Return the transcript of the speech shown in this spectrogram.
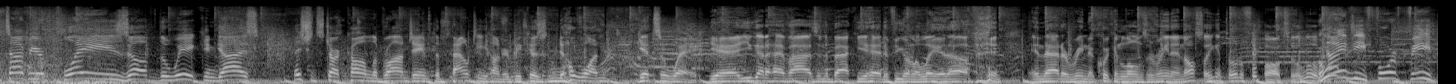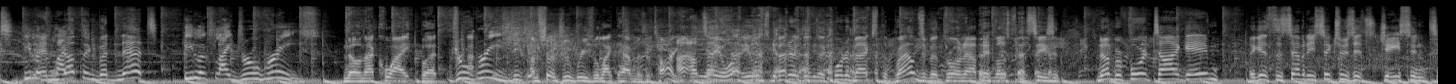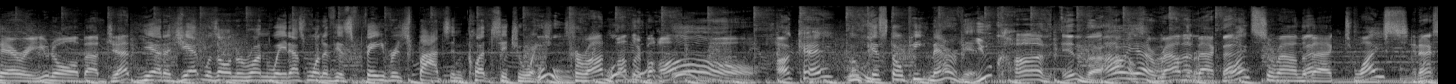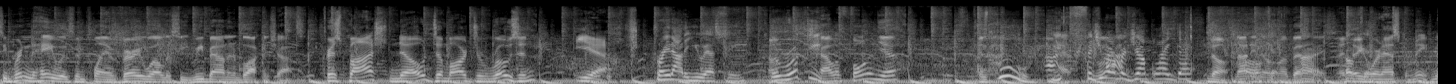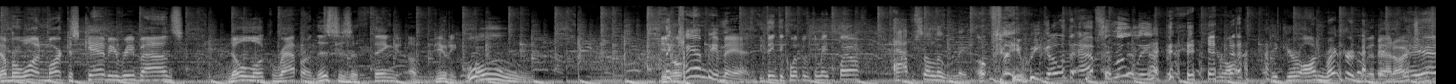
right, time for your plays of the week. And guys, they should start calling LeBron James the bounty hunter because no one gets away. Yeah, you got to have eyes in the back of your head if you're going to lay it up in, in that arena, Quicken Loans Arena. And also, he can throw the football to a little 94 feet He looks and like- nothing but net. He looks like Drew Brees. No, not quite, but Drew Brees. Did? I'm sure Drew Brees would like to have him as a target. I- I'll tell you what, he looks better than the quarterbacks the Browns have been throwing out there most of the season. Number four tie game against the 76ers, it's Jason Terry. You know all about Jet. Yeah, the jet was on the runway. That's one of his favorite spots in clutch situations. Caron Butler. but oh, okay. Little Pistol Pete Maravich. UConn in the Oh, house. yeah, around the back once, around the Back. back twice. And actually, Brendan Haywood's been playing very well this season, rebounding and blocking shots. Chris Bosh, no. DeMar DeRozan, yeah. Straight out of USC. The rookie. California. And Could you ever jump like that? No, not even okay. my best right. days. I know you weren't asking me. Number one, Marcus Camby rebounds. No look rapper. This is a thing of beauty. Ooh, You The know- Camby man. You think the Clippers can make the playoff? absolutely. Oh, here we go with the absolutely. You're on, I think you're on record with that, aren't you? yes,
